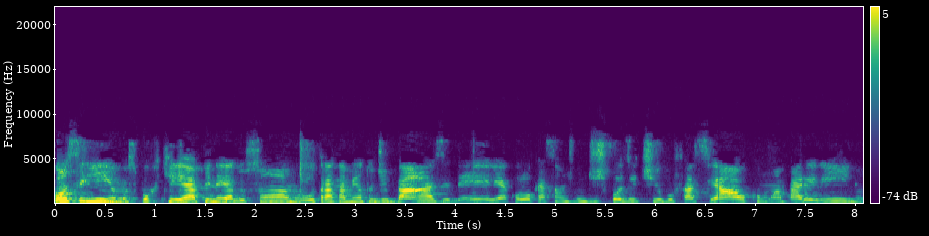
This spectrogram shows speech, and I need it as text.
Conseguimos, porque a apneia do sono, o tratamento de base dele é a colocação de um dispositivo facial com um aparelhinho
